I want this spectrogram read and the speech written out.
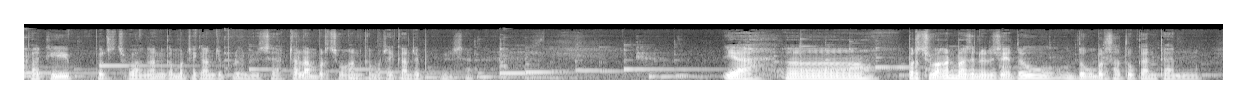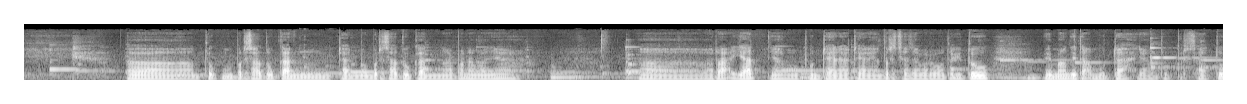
bagi perjuangan kemerdekaan Republik Indonesia dalam perjuangan kemerdekaan Republik Indonesia. Ya, uh, perjuangan bangsa Indonesia itu untuk mempersatukan dan uh, untuk mempersatukan dan mempersatukan apa namanya uh, rakyat ya maupun daerah-daerah yang terjajah pada waktu itu memang tidak mudah ya untuk bersatu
